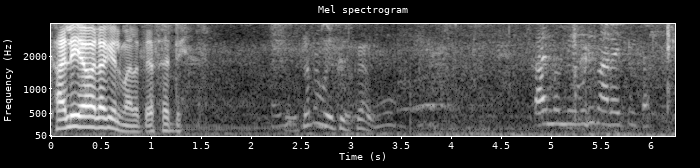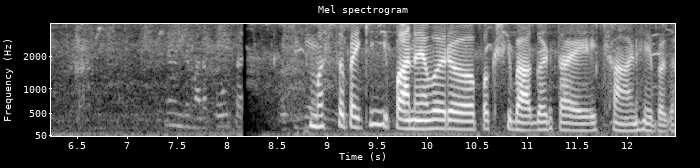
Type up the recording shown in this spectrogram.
खाली यावं लागेल मला त्यासाठी. मस्तपैकी पाण्यावर पक्षी बागडताय छान हे बघा.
